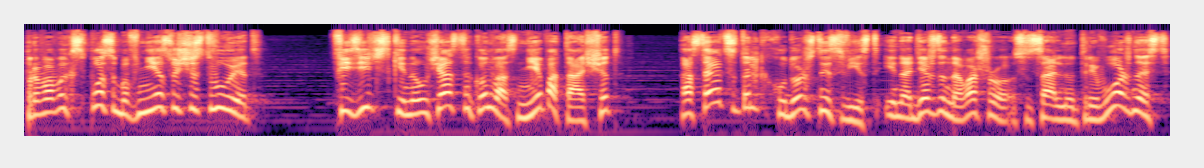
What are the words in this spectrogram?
Правовых способов не существует. Физически на участок он вас не потащит. Остается только художественный свист и надежда на вашу социальную тревожность,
